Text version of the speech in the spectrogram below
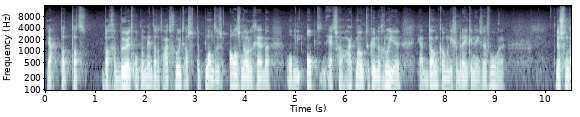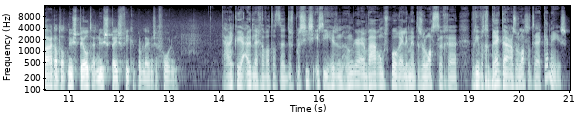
ja, dat, dat, dat gebeurt op het moment dat het hard groeit. Als de planten dus alles nodig hebben om die op echt zo hard mogelijk te kunnen groeien, ja, dan komen die gebreken ineens naar voren. Dus vandaar dat dat nu speelt en nu specifieke problemen zich voordoen. Karin, kun je uitleggen wat dat uh, dus precies is, die hidden hunger, en waarom sporenelementen zo lastig, uh, of niet wat gebrek daaraan zo lastig te herkennen is?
